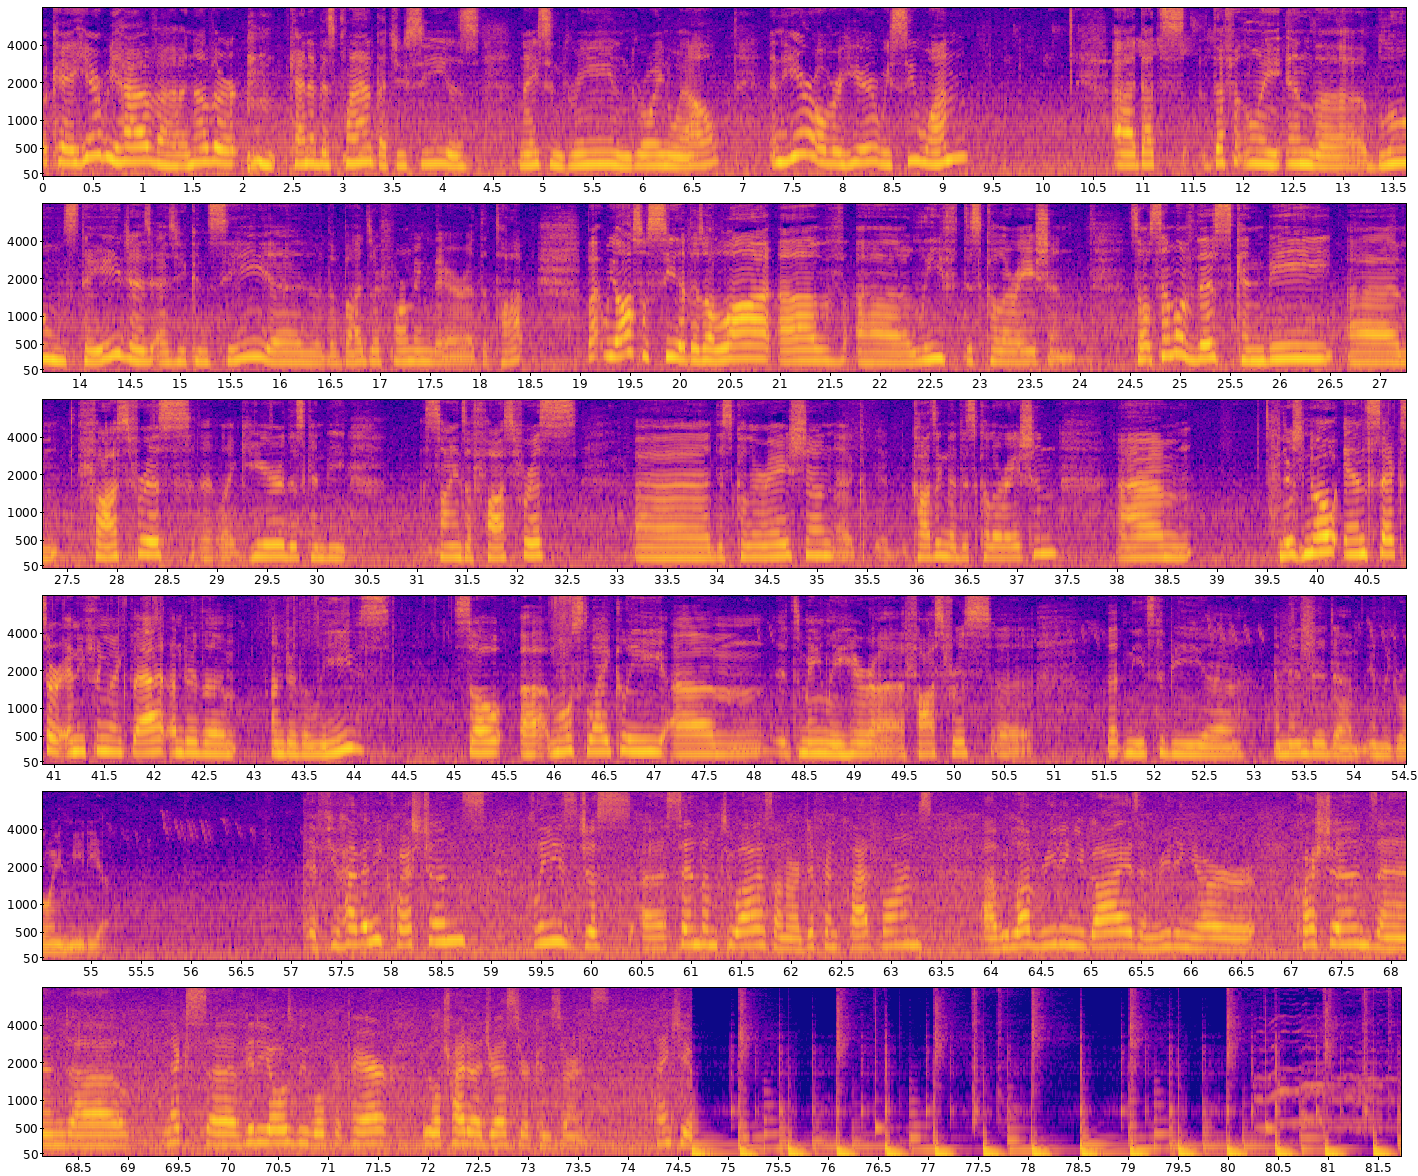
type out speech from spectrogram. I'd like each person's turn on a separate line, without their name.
Okay, here we have uh, another cannabis plant that you see is nice and green and growing well. And here over here we see one uh, that's definitely in the bloom stage as, as you can see uh, the buds are forming there at the top but we also see that there's a lot of uh, leaf discoloration so some of this can be um, phosphorus, uh, like here, this can be signs of phosphorus uh, discoloration, uh, causing the discoloration. Um, there's no insects or anything like that under the under the leaves. So uh, most likely um, it's mainly here a phosphorus uh, that needs to be uh, amended um, in the growing media. If you have any questions, please just uh, send them to us on our different platforms. Uh, we love reading you guys and reading your questions and uh, next uh, videos we will prepare, we will try to address your concerns. Thank you.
